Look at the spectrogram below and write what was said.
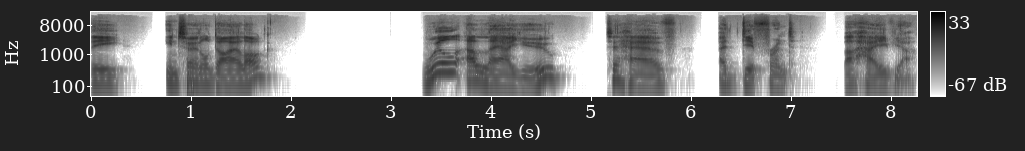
the internal dialogue will allow you to have a different behavior.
